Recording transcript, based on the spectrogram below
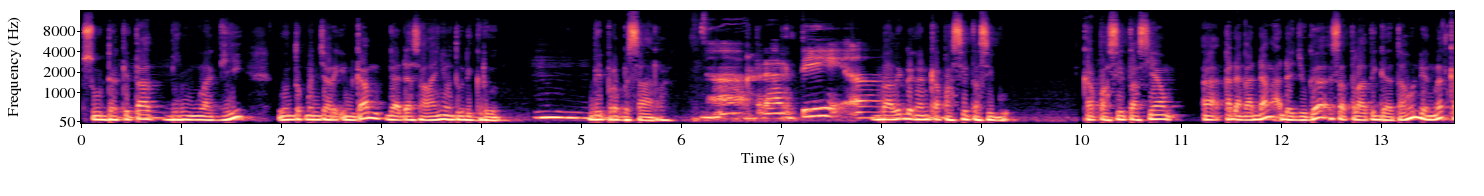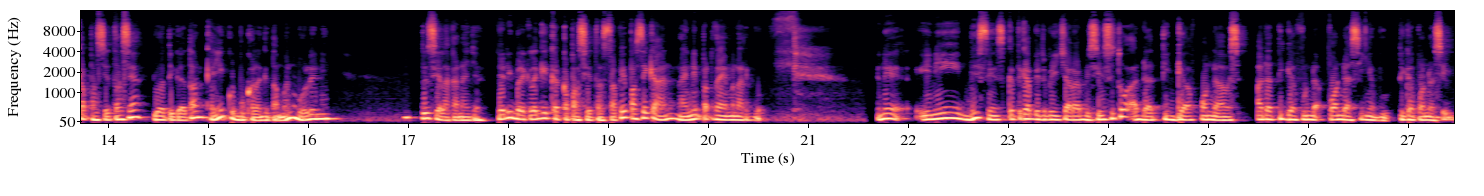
Sudah kita bingung lagi untuk mencari income, nggak ada salahnya untuk di growth, Hmm. diperbesar. Nah, berarti eh, Balik dengan kapasitas ibu. Kapasitasnya eh, kadang-kadang ada juga setelah tiga tahun dia ngeliat kapasitasnya dua tiga tahun kayaknya gue buka lagi tambahan boleh nih. Itu silakan aja. Jadi balik lagi ke kapasitas. Tapi pastikan, nah ini pertanyaan menarik bu. Ini ini bisnis. Ketika berbicara bisnis itu ada tiga fondasi, ada tiga funda, fondasinya bu, tiga fondasi.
